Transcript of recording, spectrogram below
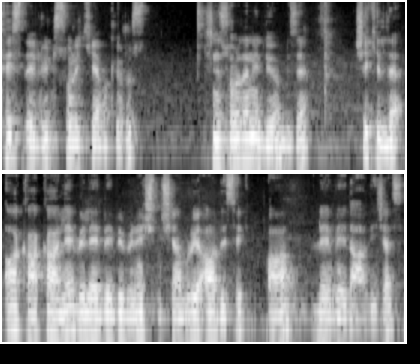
Test 53 soru 2'ye bakıyoruz. Şimdi soruda ne diyor bize? Şekilde AK, KL ve LB birbirine eşitmiş. Yani buraya A desek A, LB de A diyeceğiz.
